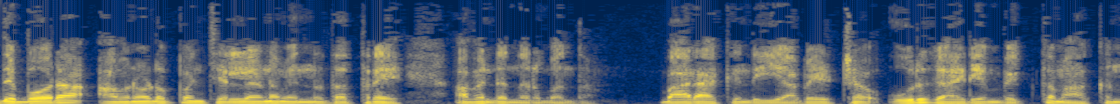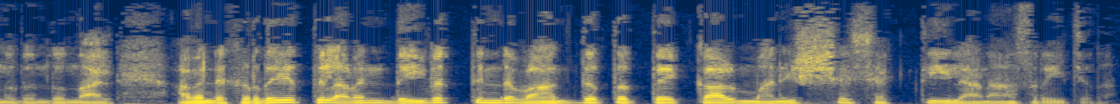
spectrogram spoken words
ദബോര അവനോടൊപ്പം ചെല്ലണമെന്നതത്രേ അവന്റെ നിർബന്ധം. ബാരാക്കിന്റെ ഈ അപേക്ഷ ഒരു കാര്യം വ്യക്തമാക്കുന്നതെന്തെന്നാൽ അവന്റെ ഹൃദയത്തിൽ അവൻ ദൈവത്തിന്റെ വാഗ്ദത്വത്തെക്കാൾ മനുഷ്യശക്തിയിലാണ് ആശ്രയിച്ചത്.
